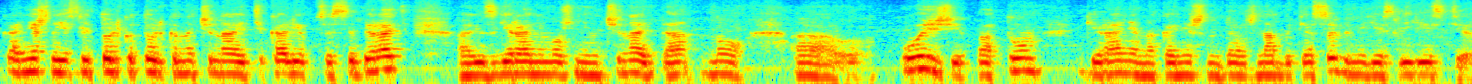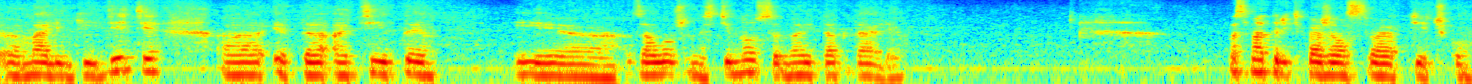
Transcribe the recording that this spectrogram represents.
Конечно, если только-только начинаете коллекцию собирать, из герани можно не начинать, да, но позже, потом герань, она, конечно, должна быть, особенно если есть э, маленькие дети, э, это атиты и э, заложенности носа, ну и так далее. Посмотрите, пожалуйста, свою аптечку,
